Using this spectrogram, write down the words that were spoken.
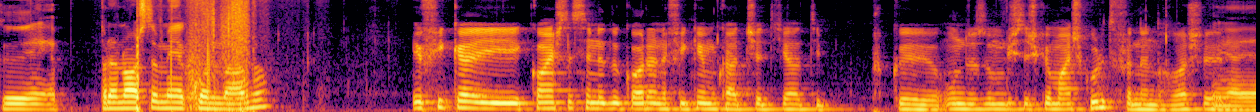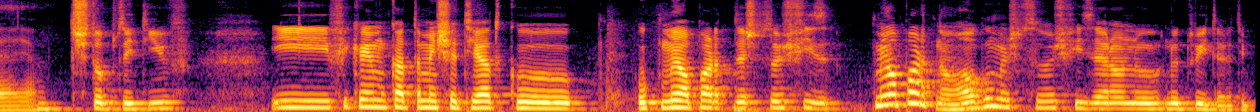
que é, para nós também é condenável. Eu fiquei, com esta cena do Corona, fiquei um bocado chateado, tipo, porque um dos humoristas que eu mais curto, Fernando Rocha, Yeah, yeah, yeah. testou positivo. E fiquei um bocado também chateado com o, o que a maior parte das pessoas fiz. A maior parte não, algumas pessoas fizeram no, no Twitter, tipo,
